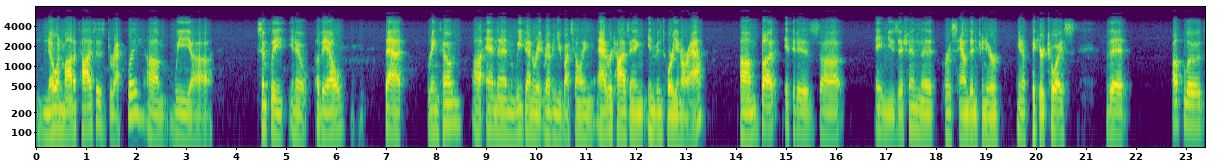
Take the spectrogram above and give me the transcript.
no one monetizes directly. Um, we uh, simply, you know, avail that ringtone, uh, and then we generate revenue by selling advertising inventory in our app. Um, but if it is uh, a musician that or a sound engineer, you know, pick your choice, that uploads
